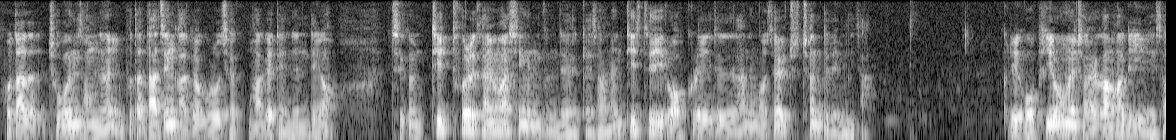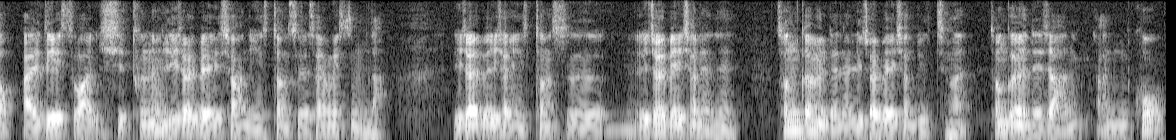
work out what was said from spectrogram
보다 좋은 성능을 보다 낮은 가격으로 제공하게 되는데요. 지금 T2를 사용하시는 분들께서는 T3로 업그레이드 하는 것을 추천드립니다. 그리고 비용을 절감하기 위해서 RDS와 EC2는 reservation instance를 사용했습니다. reservation instance, reservation에는 선금을 내는 reservation도 있지만 선금을 내지 않, 않고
